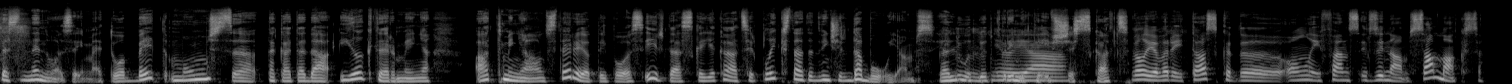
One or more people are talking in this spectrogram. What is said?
Tas nenozīmē to. Bet mums tā kā tādā ilgtermiņa atmiņā un stereotipos ir tas, ka, ja kāds ir pliks, tad viņš ir dabūjams. Jā, ļoti, ļoti primitīvs šis skats. Vēl jau arī tas, ka uh, OnlyFans ir zināma samaksa,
